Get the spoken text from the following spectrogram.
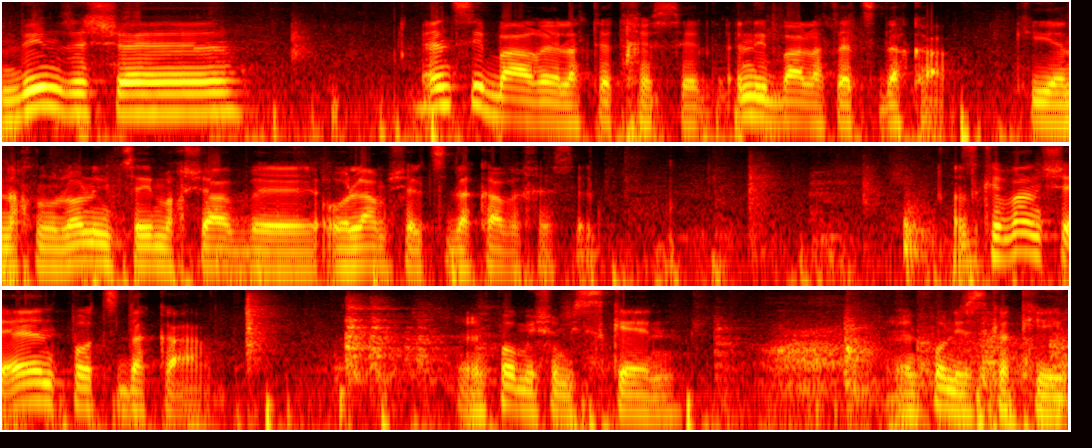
דין זה שאין סיבה הרי לתת חסד, אין סיבה לתת צדקה. כי אנחנו לא נמצאים עכשיו בעולם של צדקה וחסד. אז כיוון שאין פה צדקה, אין פה מישהו מסכן, אין פה נזקקים,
